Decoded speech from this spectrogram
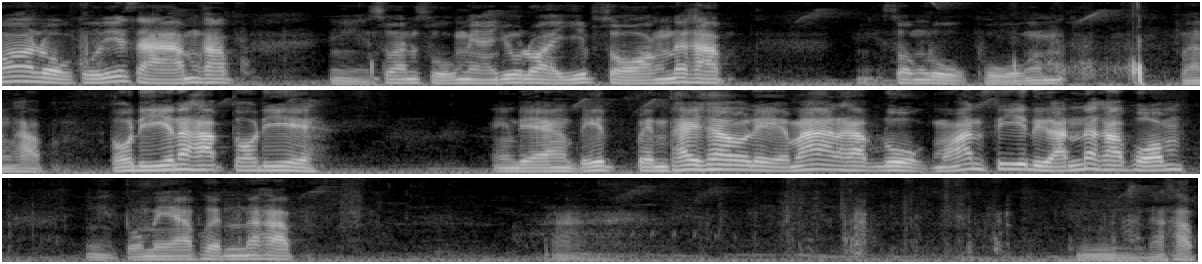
ว่าลูกตัวที่สามครับ นี่ส่วนสูงแม่อายุร้อยยี่สิบสองนะครับทรงลูกผูงเบิ่งครับ ตัวดีนะครับ ตัวดีแดงๆติดเป็นไทเชาเล่มากนะครับ ลูกหมอนสี่เดือนนะครับ ผมนี่ตัวแม่เพิ่นนะครับนี่นะครับ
